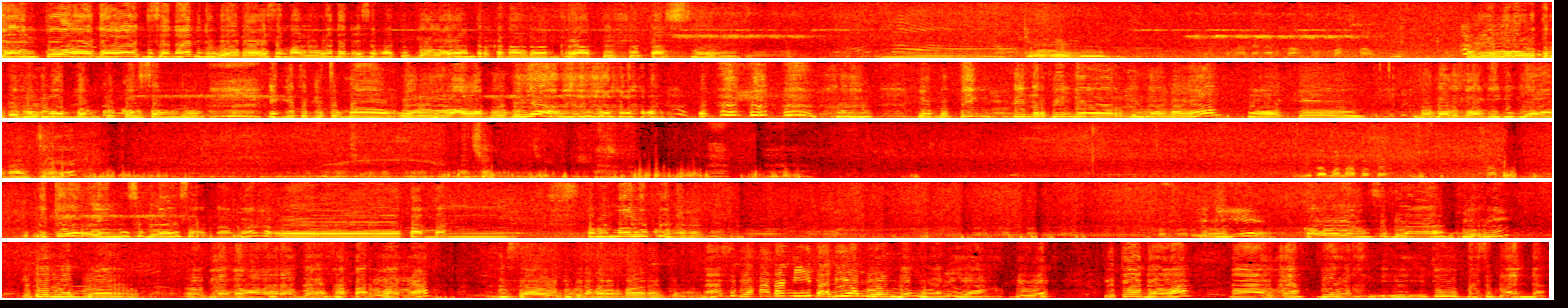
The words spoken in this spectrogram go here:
ya itu ada di sana juga ada SMA 5 dan SMA 3 ya yang terkenal dengan kreativitasnya. Hmm, Oke. Oh, terkenal dengan bangku kosongnya. Yang gitu-gitu mah walau alam ya Bu ya. Yang penting pinter-pinter di sana ya. Oke. Kita balik lagi ke Jalan. Aceh. Taman apa teh? Itu yang di sebelah sana mah eh, Taman Taman Maluku namanya. Ini kalau yang sebelah kiri itu adalah gor eh, gelanggang olahraga Saparua ya bisa digunakan untuk olahraga. Nah sebelah kanan nih tadi yang belum dengar ya itu adalah nah ya itu bahasa Belanda.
